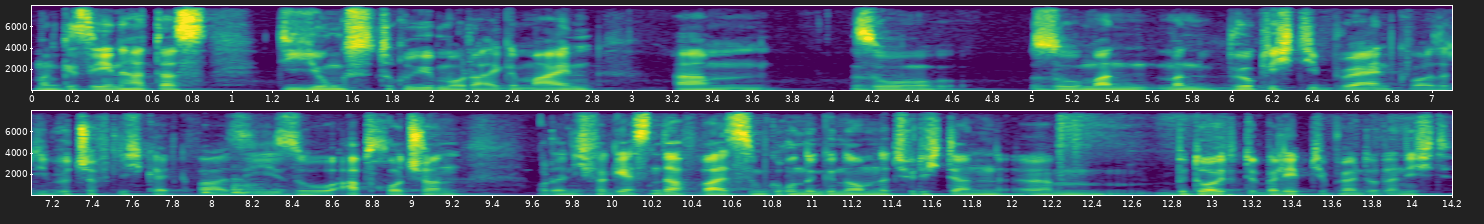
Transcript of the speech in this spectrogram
man gesehen hat, dass die Jungs drüben oder allgemein ähm, so, so man, man wirklich die Brand quasi, die Wirtschaftlichkeit quasi so abrutschern oder nicht vergessen darf, weil es im Grunde genommen natürlich dann ähm, bedeutet, überlebt die Brand oder nicht.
